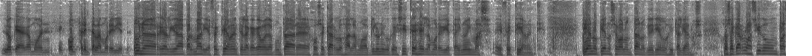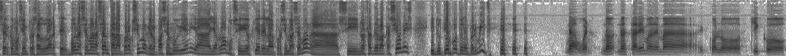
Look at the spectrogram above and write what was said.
lo que hagamos en, en- frente a la Morevieta. Una realidad palmaria, efectivamente, la que acaba de apuntar eh, José Carlos Álamo. Aquí lo único que existe es la Morevieta y no hay más, efectivamente. Piano, piano, se va lontano, que dirían los italianos. José Carlos, ha sido un placer, como siempre, saludarte. Buena Semana Santa la próxima, que lo pases muy bien y ya, ya hablamos, si Dios quiere, la próxima semana, si no estás de vacaciones y tu tiempo te lo permite. No, bueno, no, no estaremos además con los chicos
